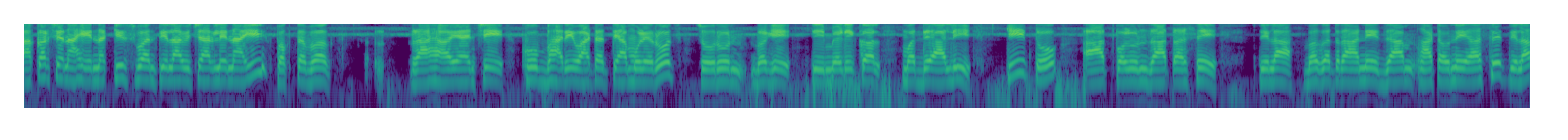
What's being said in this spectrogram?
आकर्षण आहे. नक्कीच पण तिला विचारले नाही. फक्त बघ राहायचे खूप भारी वाटत त्यामुळे रोज चोरून बघे. ती मेडिकलमध्ये आली की तो आत पळून जात असे. तिला बघत राहणे जाम आठवणे असे तिला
